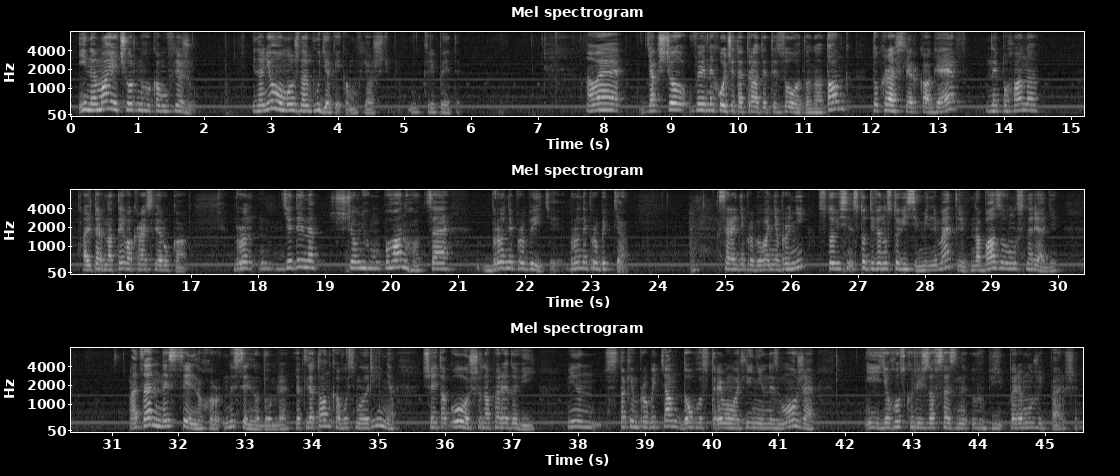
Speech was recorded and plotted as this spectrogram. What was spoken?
і немає чорного камуфляжу. І на нього можна будь-який камуфляж кріпити. Але якщо ви не хочете тратити золото на танк, то Chrysler KGF непогана альтернатива Chrysler K. Бро... Єдине, що в ньому поганого, це бронепробиття. Середнє пробивання броні 198 мм на базовому снаряді. А це не сильно, не сильно добре, як для танка 8 рівня, ще й такого, що на передовій. Він з таким пробиттям довго стримувати лінію не зможе, і його, скоріш за все, переможуть першим.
